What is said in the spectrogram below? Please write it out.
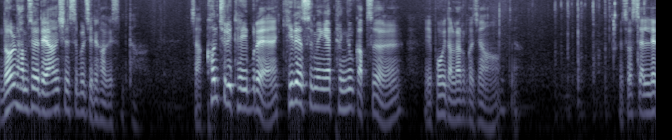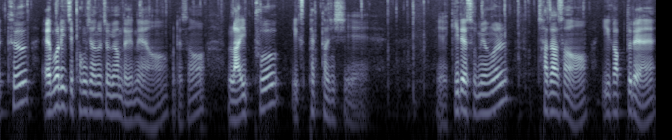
null 함수에 대한 실습을 진행하겠습니다. 자, 컨트리 테이블에 기대 수명의 평균 값을 예, 보여달라는 거죠. 자, 그래서 select average 펑션을 적용하면 되겠네요. 그래서 life expectancy 예, 기대 수명을 찾아서 이 값들의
